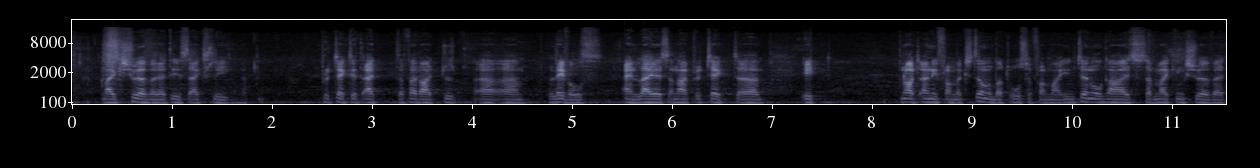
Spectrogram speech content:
make sure that it is actually protected at the right uh, um, levels and layers, and I protect uh, it not only from external but also from my internal guys, so making sure that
